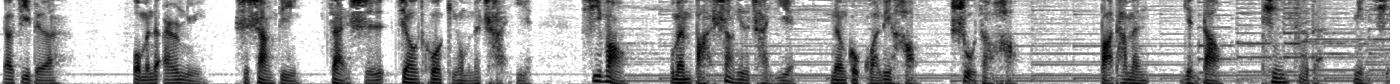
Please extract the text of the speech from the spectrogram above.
要记得，我们的儿女是上帝暂时交托给我们的产业，希望。我们把上帝的产业能够管理好、塑造好，把他们引到天赋的面前。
